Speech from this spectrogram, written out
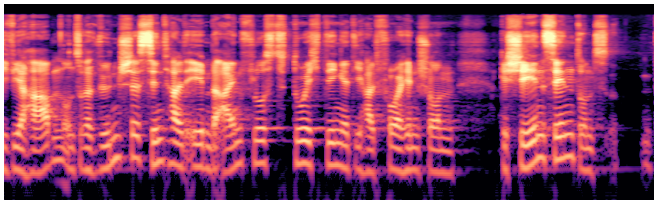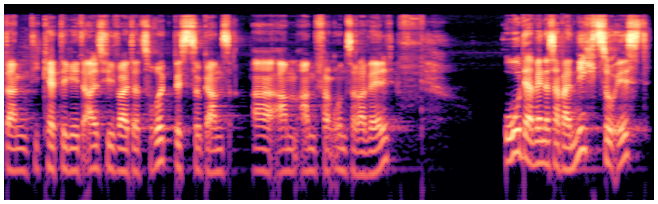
die wir haben, unsere Wünsche sind halt eben beeinflusst durch Dinge, die halt vorhin schon geschehen sind und dann die Kette geht alles viel weiter zurück bis zu ganz äh, am Anfang unserer Welt. Oder wenn es aber nicht so ist,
